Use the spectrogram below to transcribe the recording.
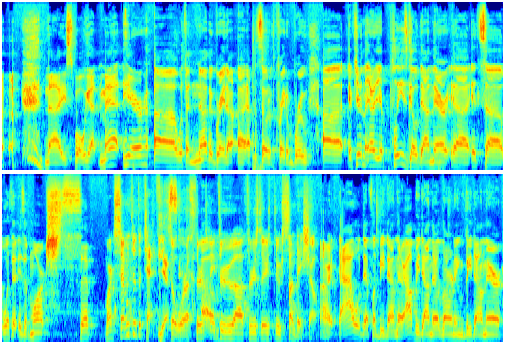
nice. Well, we got Matt here uh, with another great uh, episode of Creative Brew. Uh, if you're in the area, please go down there. Uh, it's uh, what is it? Is it March? March 7th through the 10th. Yes. So we're a Thursday Um, through uh, Thursday through Sunday show. All right, I will definitely be down there. I'll be down there learning, be down there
